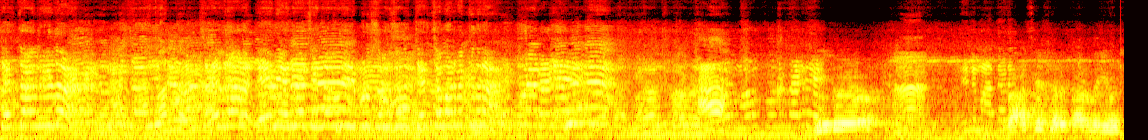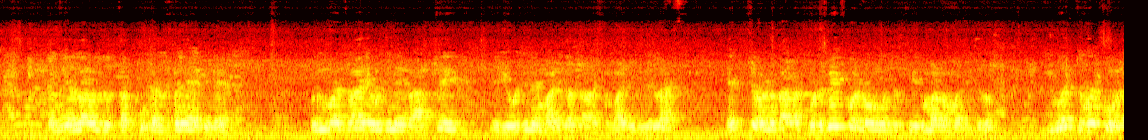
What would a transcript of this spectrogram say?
ಚರ್ಚೆ ಇಬ್ರು ಮಾಡ್ಬೇಕಿದ್ರ ಇದು ರಾಜ್ಯ ಸರ್ಕಾರದ ಯೋಜನೆ. ನಮಗೆಲ್ಲ ಒಂದು ತಪ್ಪು ಕಲ್ಪನೆ ಆಗಿದೆ. ತುಂಗಭದ್ರಾ ಯೋಜನೆ, ರಾಷ್ಟ್ರೀಯ ಯೋಜನೆ ಮಾಡಿದಾಗ ಮಾಡಿರಲಿಲ್ಲ. ಹೆಚ್ಚು ಅನುದಾನ ಕೊಡಬೇಕು ಅನ್ನೋ ಒಂದು ತೀರ್ಮಾನ ಮಾಡಿದ್ರು. ಇವತ್ತಿಗೂ ಕೂಡ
